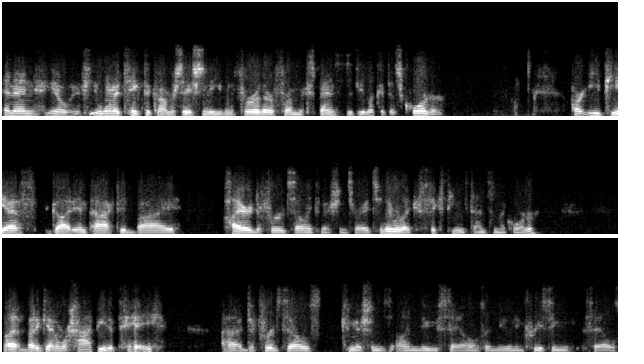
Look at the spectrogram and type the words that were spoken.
and then, you know, if you wanna take the conversation even further from expenses, if you look at this quarter, our EPS got impacted by higher deferred selling commissions, right? So they were like 16 cents in the quarter. But, but again, we're happy to pay Uh, deferred sales commissions on new sales and new and increasing sales.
